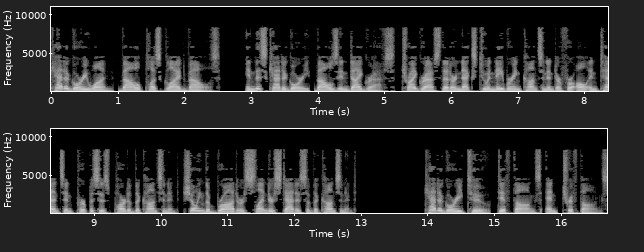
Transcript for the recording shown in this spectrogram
Category 1 – Vowel plus glide vowels. In this category, vowels in digraphs, trigraphs that are next to a neighboring consonant are for all intents and purposes part of the consonant, showing the broad or slender status of the consonant. Category 2 – Diphthongs and triphthongs.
